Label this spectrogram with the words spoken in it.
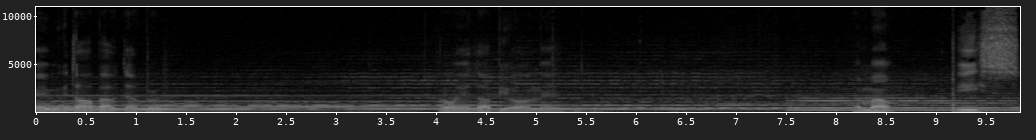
Man, we can talk about that, bro. Okay, love you all, man. I'm out. Peace.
